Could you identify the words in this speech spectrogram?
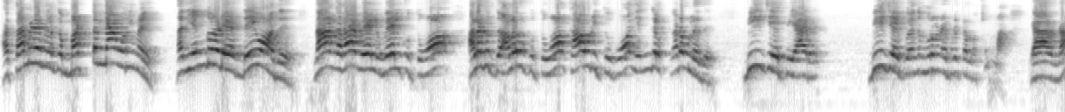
அது தமிழர்களுக்கு மட்டும்தான் உரிமை. அது எங்களுடைய தெய்வம் அது. நாங்கள் தான் வேல் வேல் குத்துவோம் அழகு அளவு குத்துவோம் காவடி தூக்குவோம். எங்கள் கடவுள் அது. பிஜேபி யார்? பிஜேபி வந்து முருகனை எப்படி தரலாம்? சும்மா யாருன்னா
